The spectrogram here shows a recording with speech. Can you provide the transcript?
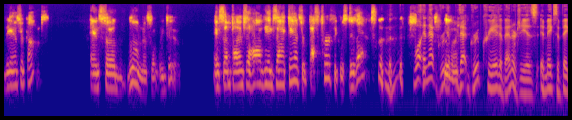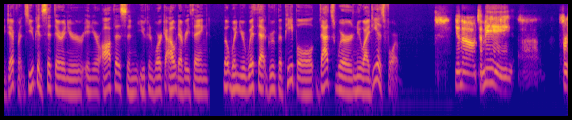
the answer comes. And so, boom, that's what we do. And sometimes they have the exact answer. That's perfect. Let's do that. mm-hmm. Well, and that group, you know? that group creative energy is it makes a big difference. You can sit there in your in your office and you can work out everything but when you're with that group of people, that's where new ideas form. You know, to me, uh, for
